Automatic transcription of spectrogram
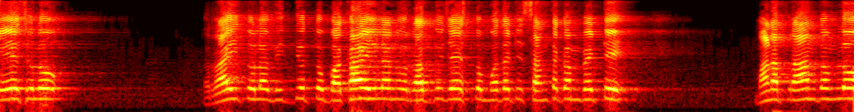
కేసులు రైతుల విద్యుత్తు బకాయిలను రద్దు చేస్తూ మొదటి సంతకం పెట్టి మన ప్రాంతంలో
